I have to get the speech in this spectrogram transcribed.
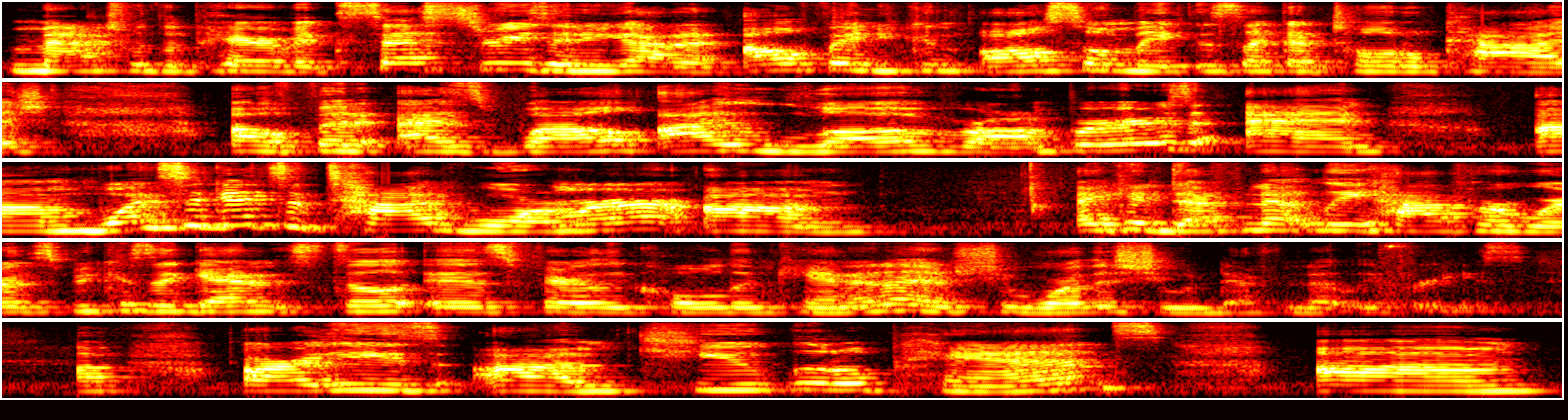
match with a pair of accessories and you got an outfit and you can also make this like a total cash outfit as well. I love rompers and um, once it gets a tad warmer, um, I can definitely have her wear this because again, it still is fairly cold in Canada and if she wore this, she would definitely freeze. Are these um, cute little pants. Um,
